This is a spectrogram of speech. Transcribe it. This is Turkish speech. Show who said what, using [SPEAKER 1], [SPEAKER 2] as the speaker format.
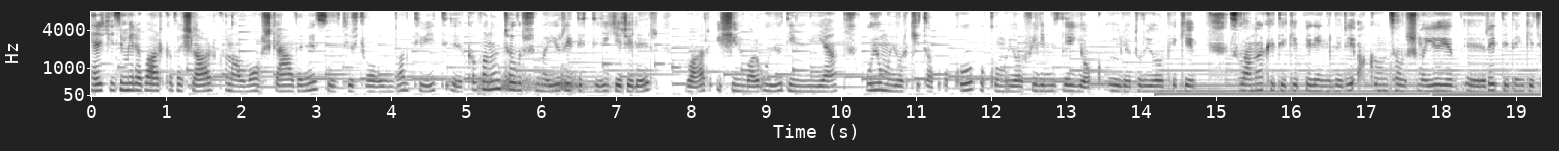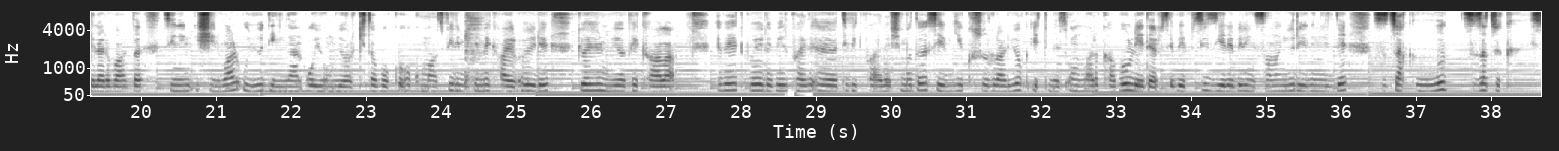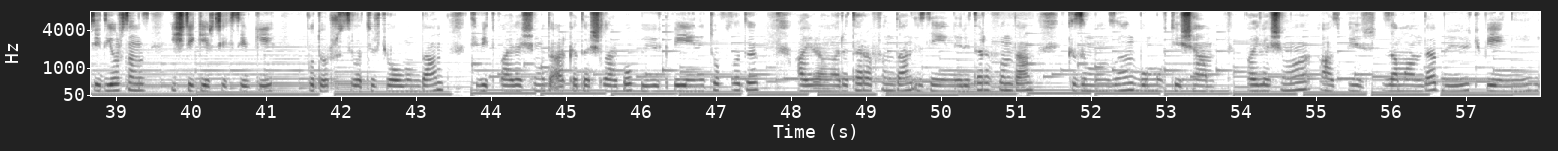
[SPEAKER 1] Herkese merhaba arkadaşlar. Kanalıma hoş geldiniz. Sıvı Türkoğlu'ndan tweet. E, kafanın çalışmayı reddettiği geceler var. İşin var uyu dinleyen. Uyumuyor kitap oku, okumuyor film izle yok. Öyle duruyor peki. Sıla'nın kritik beğenileri akılın çalışmayı e, reddeden geceleri vardı. Senin işin var uyu dinlen, uyumuyor kitap oku, okumaz film izlemek hayır öyle görülmüyor pekala. Evet böyle bir e, tweet paylaşımı da sevgi kusurlar yok etmez. Onları kabul eder. Sebepsiz yere bir insanın yüreğinizde sıcaklık, sızacık hissediyorsanız işte gerçek sevgi budur. Sıla Türkoğlu'ndan tweet paylaşımı da arkadaşlar bu büyük beğeni topladı. Hayranları tarafından, izleyenleri tarafından kızımızın bu muhteşem paylaşımı az bir zamanda büyük beğeni.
